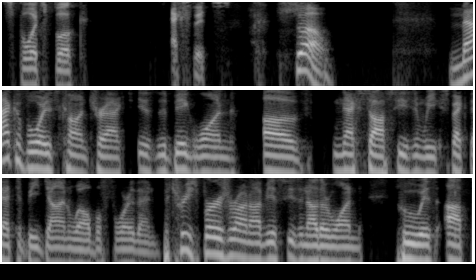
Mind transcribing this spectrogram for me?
sportsbook experts. So, McAvoy's contract is the big one of next off season. We expect that to be done well before then. Patrice Bergeron obviously is another one who is up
